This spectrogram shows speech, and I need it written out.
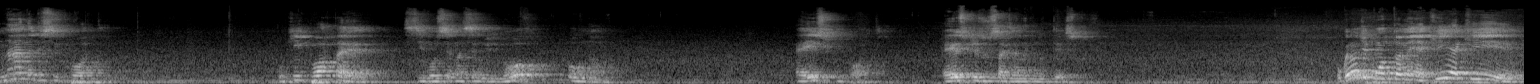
nada disso importa. O que importa é se você nasceu de novo ou não. É isso que importa. É isso que Jesus está dizendo aqui no texto. O grande ponto também aqui é que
